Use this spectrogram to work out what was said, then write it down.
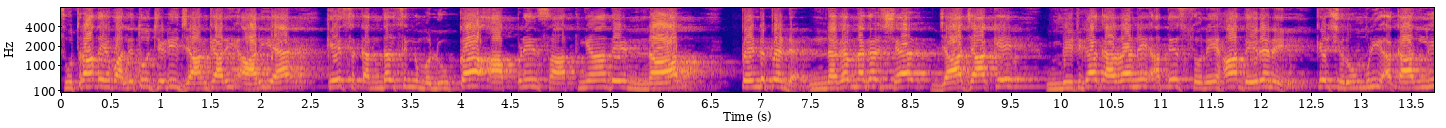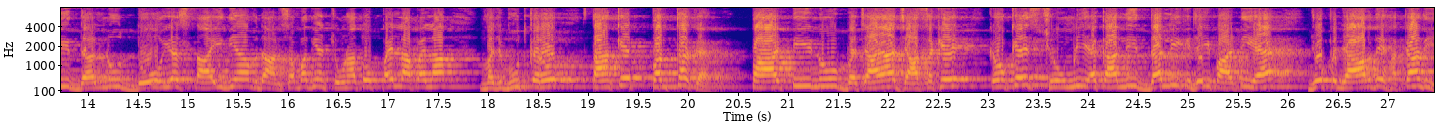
ਸੂਤਰਾਂ ਦੇ ਹਵਾਲੇ ਤੋਂ ਜਿਹੜੀ ਜਾਣਕਾਰੀ ਆ ਰਹੀ ਹੈ ਕਿ ਸਿਕੰਦਰ ਸਿੰਘ ਮਲੂਕਾ ਆਪਣੇ ਸਾਥੀਆਂ ਦੇ ਨਾਲ ਪਿੰਡ ਪਿੰਡ ਨਗਰ ਨਗਰ ਸ਼ਹਿਰ ਜਾ ਜਾ ਕੇ ਮੀਟਿੰਗਾਂ ਕਰ ਰਹੇ ਨੇ ਅਤੇ ਸੁਨੇਹਾ ਦੇ ਰਹੇ ਨੇ ਕਿ ਸ਼੍ਰੋਮਣੀ ਅਕਾਲੀ ਦਲ ਨੂੰ 2027 ਦੀਆਂ ਵਿਧਾਨ ਸਭਾ ਦੀਆਂ ਚੋਣਾਂ ਤੋਂ ਪਹਿਲਾਂ ਪਹਿਲਾਂ ਮਜ਼ਬੂਤ ਕਰੋ ਤਾਂ ਕਿ ਪੰਥਕ ਪਾਰਟੀ ਨੂੰ ਬਚਾਇਆ ਜਾ ਸਕੇ, ਕਿਉਂਕਿ ਸ਼੍ਰੋਮਣੀ ਅਕਾਲੀ ਦਲ ਇੱਕ ਅਜਿਹੀ ਪਾਰਟੀ ਹੈ ਜੋ ਪੰਜਾਬ ਦੇ ਹੱਕਾਂ ਦੀ,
